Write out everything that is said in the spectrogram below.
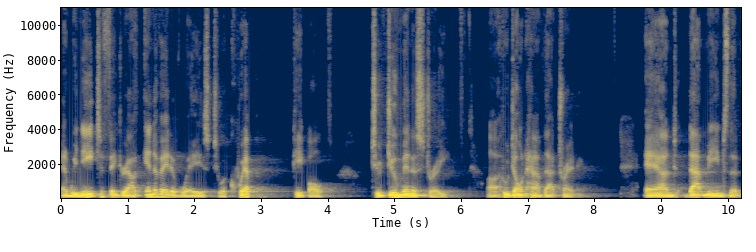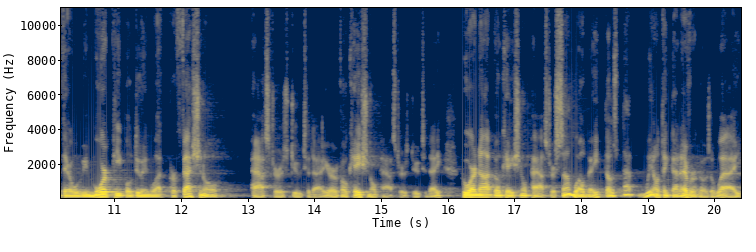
And we need to figure out innovative ways to equip people to do ministry uh, who don't have that training. And that means that there will be more people doing what professional pastors do today or vocational pastors do today who are not vocational pastors. Some will be. Those that we don't think that ever goes away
